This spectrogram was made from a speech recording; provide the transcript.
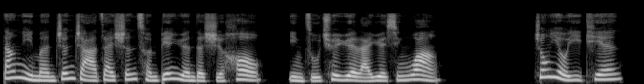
当你们挣扎在生存边缘的时候，影族却越来越兴旺。终有一天，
